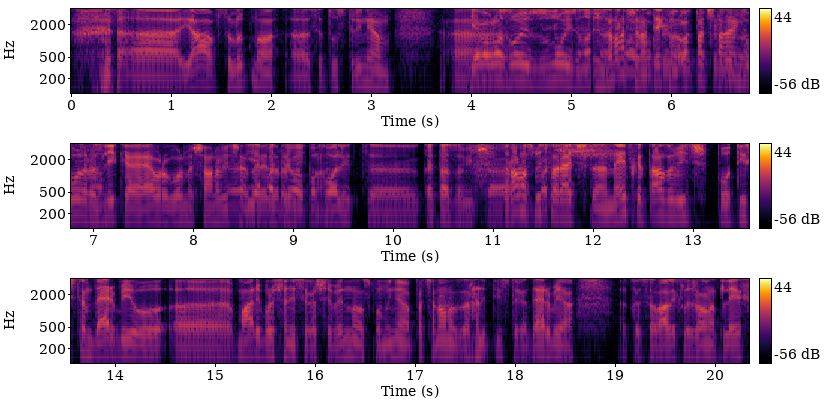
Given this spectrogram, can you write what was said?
Uh, ja, absolutno uh, se tu strinjam. Uh, Je pa bila zelo, zelo izenačena. Izenačena tekma, bila po pač ta en gol no. razlike, Eurogol Mešanoviča. Je pa treba pohvaliti uh, Kajtazoviča. Ravno smisel pač... reči, da Necka Tazovič po tistem derbiju, uh, Mari Brčani se ga še vedno spominjajo, pač ravno zaradi tistega derbija, uh, ko so Lalih ležal na tleh,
